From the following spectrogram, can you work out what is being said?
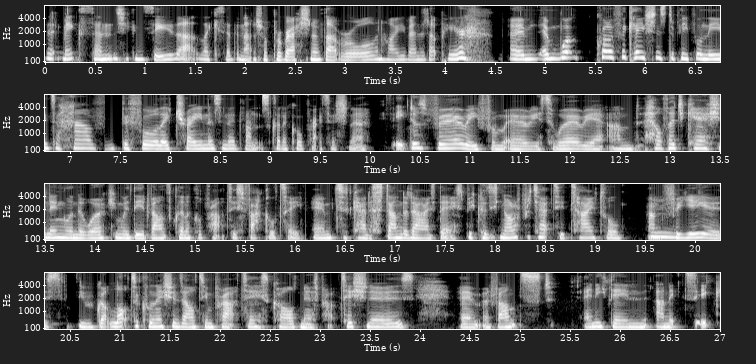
It makes sense. You can see that, like you said, the natural progression of that role and how you've ended up here. Um, and what qualifications do people need to have before they train as an advanced clinical practitioner? It does vary from area to area, and Health Education England are working with the advanced clinical practice faculty um, to kind of standardise this because it's not a protected title. And mm. for years, we've got lots of clinicians out in practice called nurse practitioners, um, advanced anything. And it's it,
